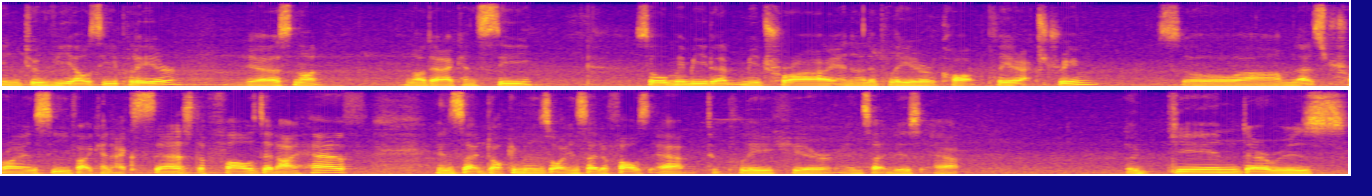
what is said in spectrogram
into VLC player. Yeah, it's not, not that I can see. So maybe let me try another player called PlayerXtreme. So um, let's try and see if I can access the files that I have inside documents or inside the files app to play here inside this app. Again, there is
